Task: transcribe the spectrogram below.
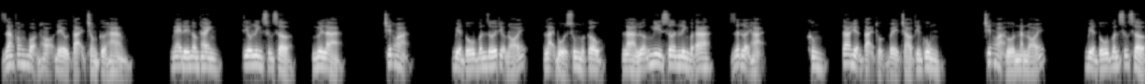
giang phong bọn họ đều tại trong cửa hàng. Nghe đến âm thanh, tiêu linh sững sở ngươi là? Chiết họa. Biển tố vẫn giới thiệu nói, lại bổ sung một câu, là lưỡng nghi sơn linh vật ta, rất lợi hại. Không, ta hiện tại thuộc về trào thiên cung. Chiết họa vốn nắn nói. Biển tố vẫn sững sở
